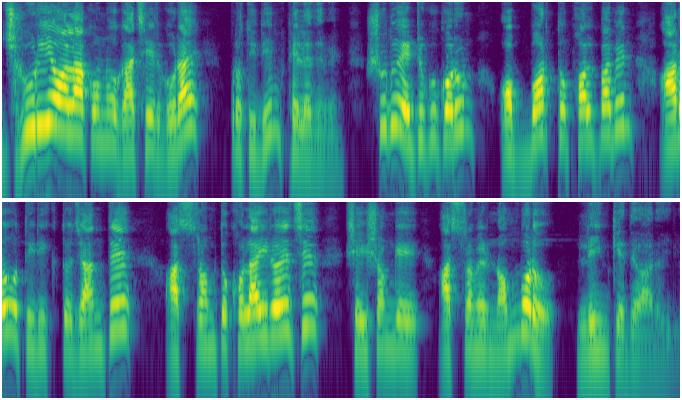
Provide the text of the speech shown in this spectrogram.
ঝুড়িওয়ালা কোনো গাছের গোড়ায় প্রতিদিন ফেলে দেবেন। শুধু এটুকু করুন অব্যর্থ ফল পাবেন। আরও অতিরিক্ত জানতে আশ্রম তো খোলাই রয়েছে, সেই সঙ্গে আশ্রমের নম্বরও লিঙ্কে দেওয়া রইল।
